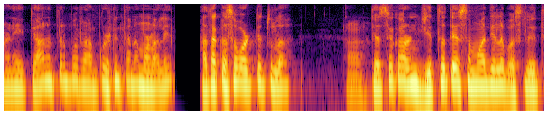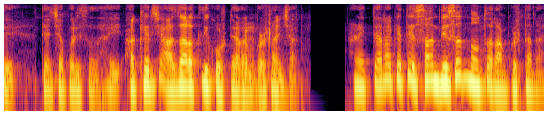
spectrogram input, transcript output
आणि त्यानंतर मग रामकृष्ण त्यांना म्हणाले आता कसं वाटते तुला? त्याचं कारण जिथं ते समाधीला बसले ते त्याच्या परिसरात. ही अखेरची आजारातली गोष्ट आहे रामकृष्णांच्या. आणि त्याला काही ते सण दिसत नव्हतं रामकृष्णाला.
